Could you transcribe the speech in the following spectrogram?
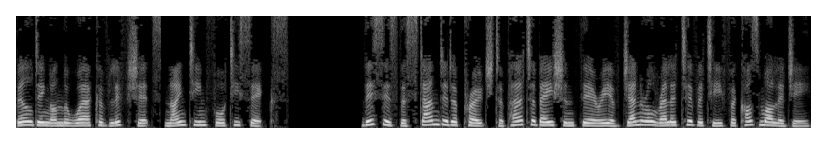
building on the work of Lifshitz 1946. This is the standard approach to perturbation theory of general relativity for cosmology.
